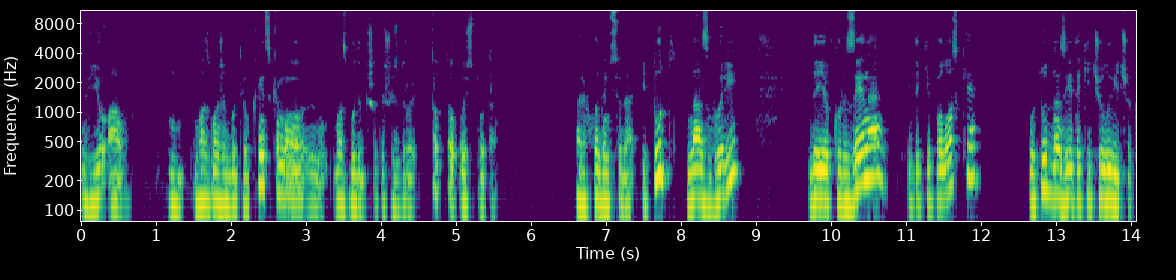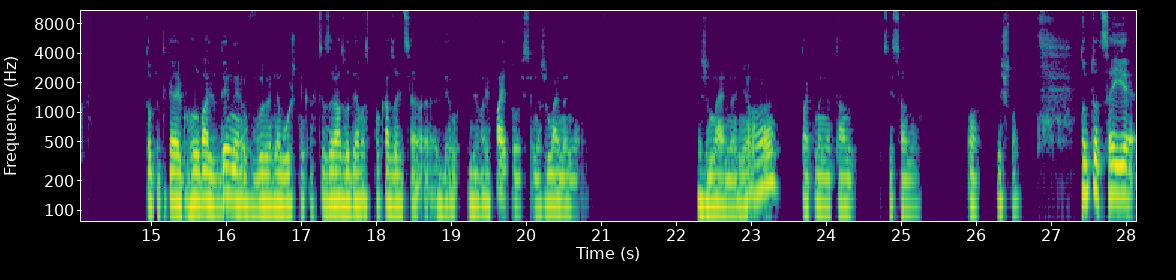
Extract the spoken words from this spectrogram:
View All. У вас може бути українська мова, у вас буде писати щось друге. Тобто ось тут. Переходимо сюди. І тут у нас вгорі, де є корзина і такі полоски, отут у нас є такий чоловічок. Тобто така як голова людини в навушниках. Це зразу, де у вас показується, е, де, де Wi-Fi, то все, нажимаємо на нього. Нажимаємо на нього. Так, в мене там цей самий. О, зайшло. Тобто, це є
